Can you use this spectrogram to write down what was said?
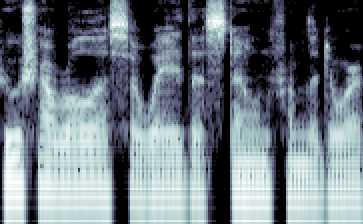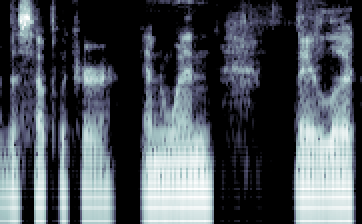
Who shall roll us away the stone from the door of the sepulchre? And when they looked,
